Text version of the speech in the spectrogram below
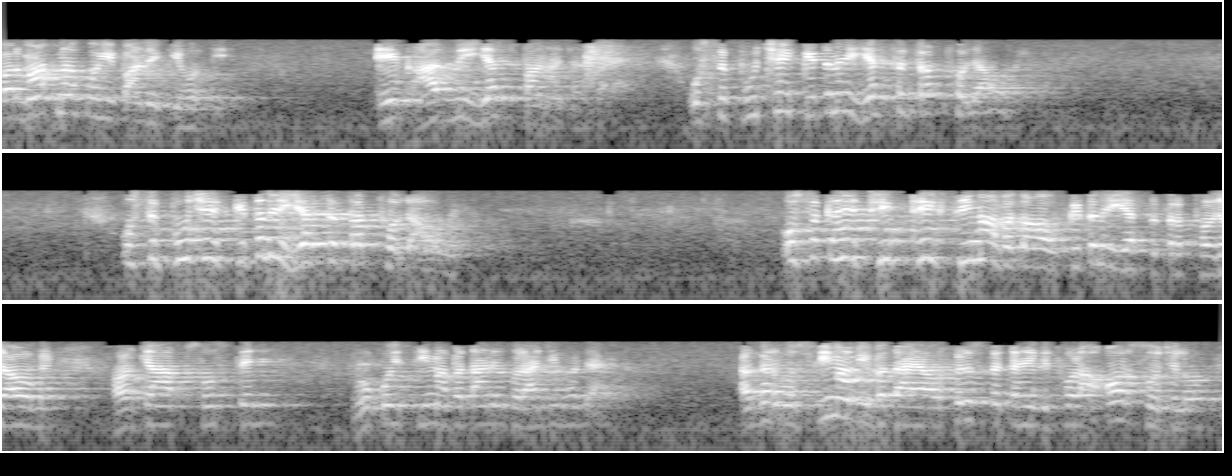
परमात्मा को ही पाने की होती है। एक आदमी यश पाना चाहता है, उससे पूछे कितने यश से तृप्त हो जाओगे? उससे पूछे कितने यश से तृप्त हो जाओगे? उससे कहें, ठीक ठीक, सीमा बताओ, कितने यश से तृप्त हो जाओगे? और क्या आप सोचते हैं, वो कोई सीमा बताने को राज़ी हो जाए? अगर वो सीमा भी बताया और फिर उससे कहें कि थोड़ा और सोच लो,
